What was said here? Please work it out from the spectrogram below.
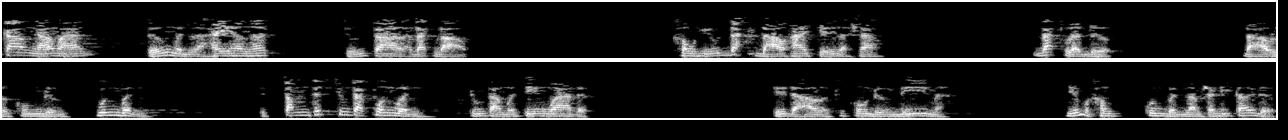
cao ngạo mạn, tưởng mình là hay hơn hết, tưởng ta là đắc đạo. Không hiểu đắc đạo hai chữ là sao? Đắc là được, đạo là con đường quân bình. Thì tâm thức chúng ta quân bình, chúng ta mới tiến qua được. Chữ đạo là cái con đường đi mà. Nếu mà không quân bình làm sao đi tới được.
